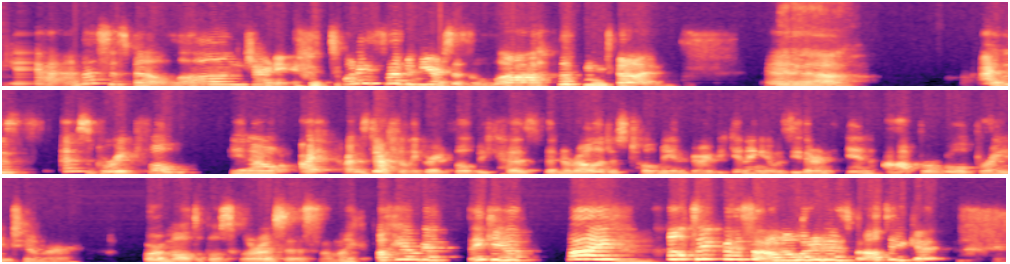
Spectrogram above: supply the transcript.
Yeah ms has been a long journey. 27 years is a long time. And yeah. uh, i was i was grateful. You know, I, I was definitely grateful because the neurologist told me in the very beginning it was either an inoperable brain tumor or multiple sclerosis. I'm like, okay, I'm good. Thank you. Bye. Mm. I'll take this. I don't know what it is, but I'll take it.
